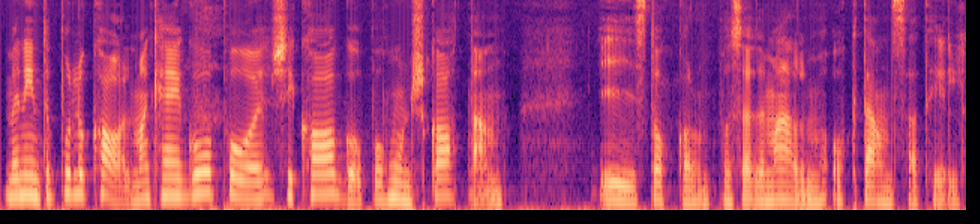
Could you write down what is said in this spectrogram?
men inte på lokal. Man kan ju gå på Chicago, på Hornsgatan i Stockholm på Södermalm och dansa till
